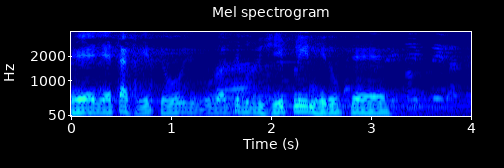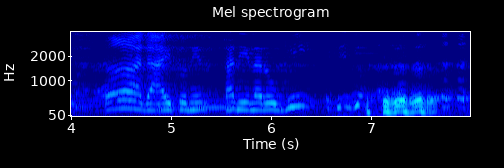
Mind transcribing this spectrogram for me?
Eh nyata gitu, urang teh kudu disiplin hirup teh. Eh, ada itu nih tadi rugi.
